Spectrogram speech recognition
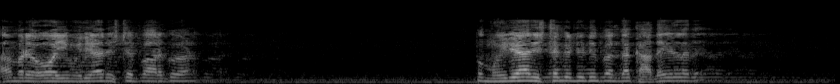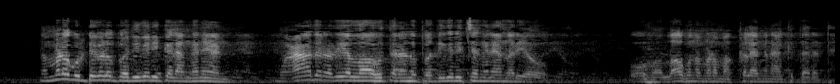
അവൻ പറയും ഓ ഈ മുലിയാർ ഇഷ്ടം ഇപ്പൊ ആർക്ക് വേണം? ഇപ്പൊ മുലിയാർ ഇഷ്ടം കിട്ടിയിട്ട് ഇപ്പൊ എന്താ കഥയുള്ളത്? നമ്മുടെ കുട്ടികൾ പ്രതികരിക്കൽ അങ്ങനെയാണ്. മുആദ് റതി അള്ളാഹുത്തരാണ് പ്രതികരിച്ചെങ്ങനെയാണെന്നറിയോ? ഓഹ് അള്ളാഹു നമ്മുടെ മക്കളെ അങ്ങനെ ആക്കി തരട്ടെ.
